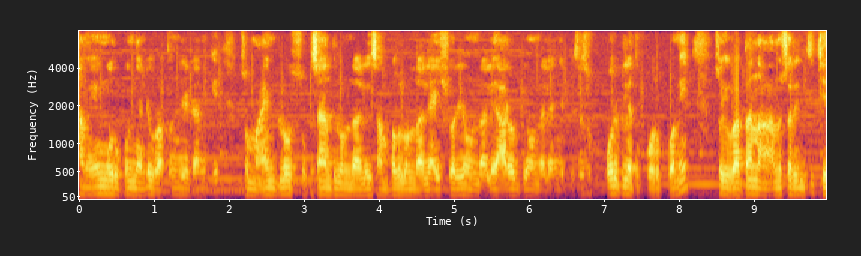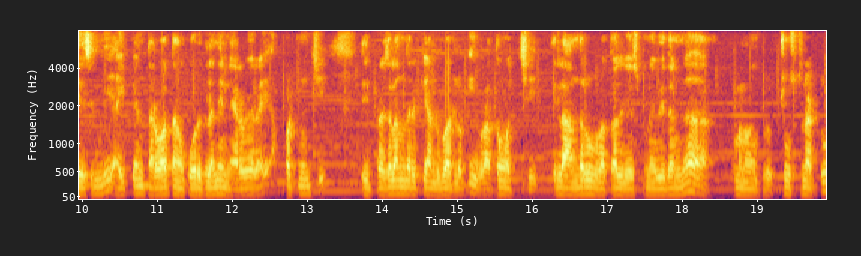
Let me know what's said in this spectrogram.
ఆమె ఏం కోరుకుంది అంటే వ్రతం చేయడానికి సో మా ఇంట్లో సుఖశాంతులు ఉండాలి సంపదలు ఉండాలి ఐశ్వర్యం ఉండాలి ఆరోగ్యం ఉండాలి అని చెప్పేసి సో కోరికలు అయితే కోరుకొని సో ఈ వ్రతాన్ని అనుసరించి చేసింది. అయిపోయిన తర్వాత ఆమె కోరికలన్నీ నెరవేరాయి. అప్పటి నుంచి ఈ ప్రజలందరికీ అందుబాటులోకి ఈ వ్రతం వచ్చి ఇలా అందరూ వ్రతాలు చేసుకునే విధంగా మనం ఇప్పుడు చూస్తున్నట్టు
